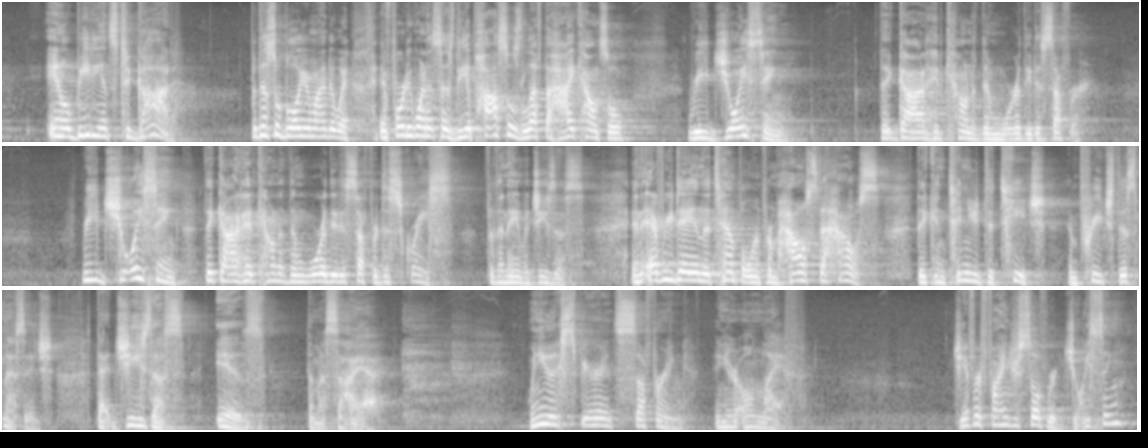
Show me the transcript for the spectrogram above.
in obedience to God. But this will blow your mind away. In 41, it says, The apostles left the high council rejoicing that God had counted them worthy to suffer. rejoicing that God had counted them worthy to suffer disgrace for the name of Jesus. And every day in the temple and from house to house, they continued to teach and preach this message that Jesus is the Messiah. When you experience suffering in your own life, do you ever find yourself rejoicing?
